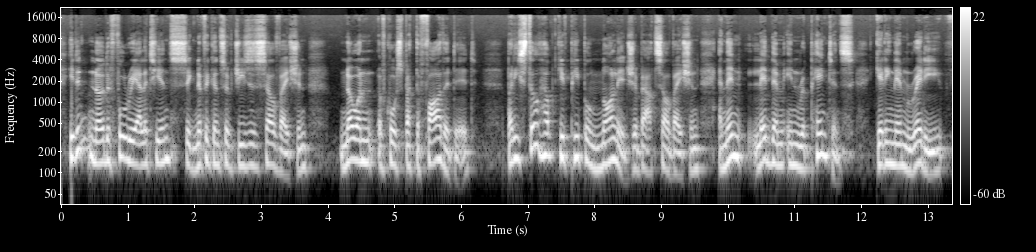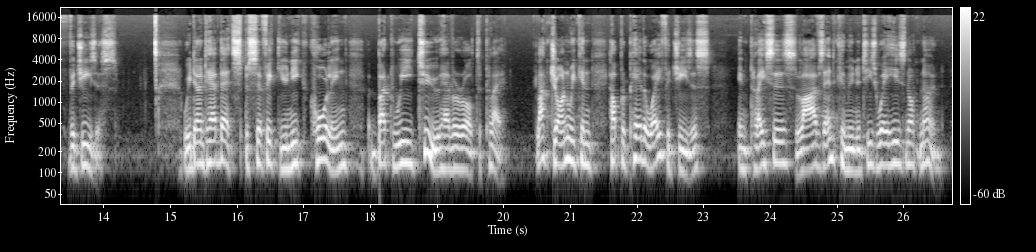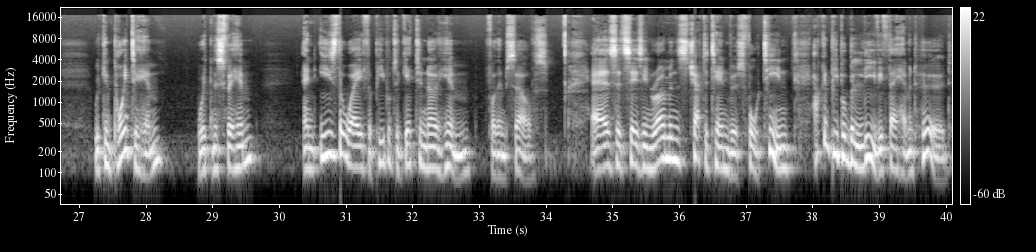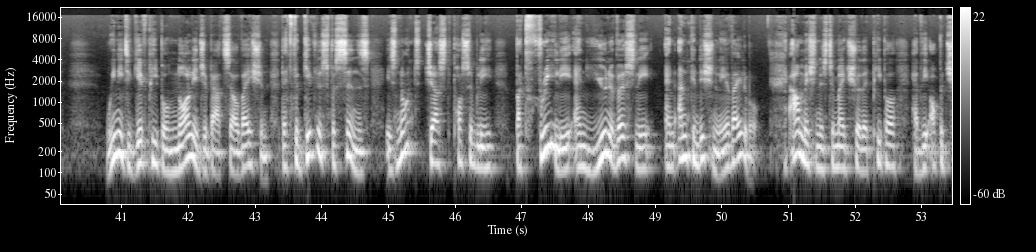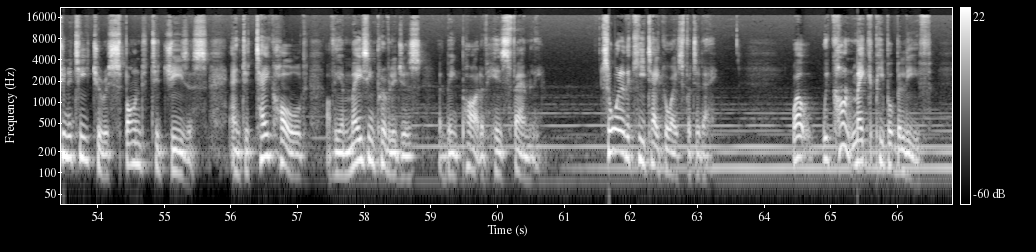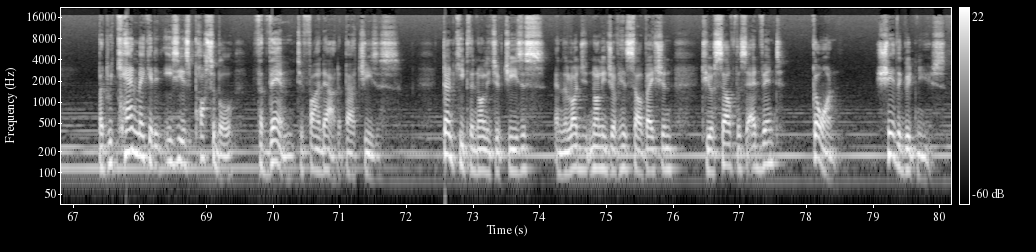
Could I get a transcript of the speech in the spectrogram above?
He didn't know the full reality and significance of Jesus' salvation. No one, of course, but the Father did. But he still helped give people knowledge about salvation and then led them in repentance, getting them ready for Jesus. We don't have that specific, unique calling, but we too have a role to play. Like John, we can help prepare the way for Jesus in places, lives, and communities where he's not known. We can point to him, witness for him, and ease the way for people to get to know him for themselves. As it says in Romans chapter 10 verse 14, how can people believe if they haven't heard? We need to give people knowledge about salvation, that forgiveness for sins is not just possibly, but freely and universally and unconditionally available. Our mission is to make sure that people have the opportunity to respond to Jesus and to take hold of the amazing privileges of being part of His family. So, what are the key takeaways for today? Well, we can't make people believe, but we can make it as easy as possible for them to find out about Jesus. Don't keep the knowledge of Jesus and the knowledge of his salvation to yourself this Advent. Go on, share the good news.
